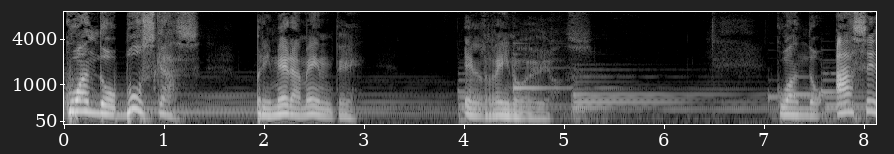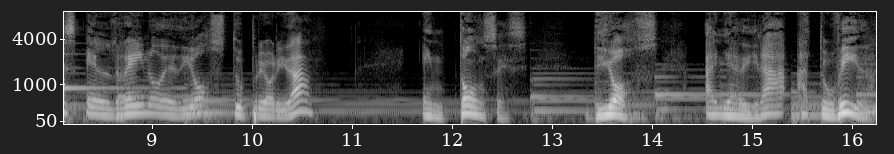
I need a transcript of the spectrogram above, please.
Cuando buscas primeramente el reino de Dios. Cuando haces el reino de Dios tu prioridad, entonces Dios añadirá a tu vida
